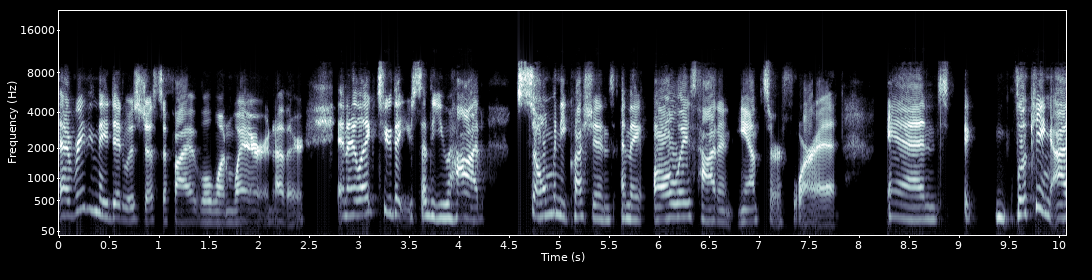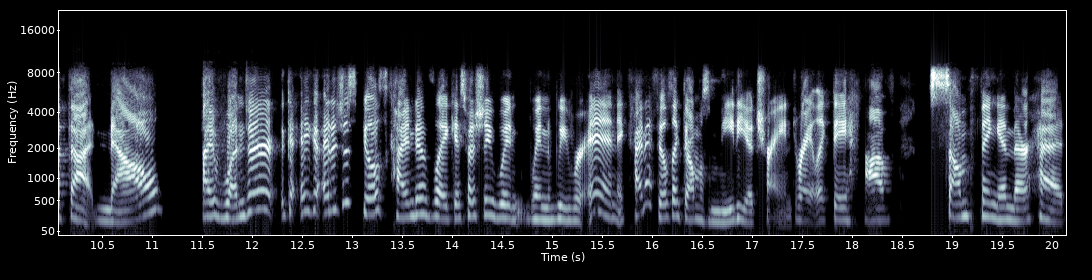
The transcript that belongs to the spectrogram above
everything they did was justifiable one way or another. And I like too that you said that you had so many questions and they always had an answer for it. And eh, looking at that now, I wonder. It just feels kind of like, especially when when we were in, it kind of feels like they're almost media trained, right? Like they have something in their head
